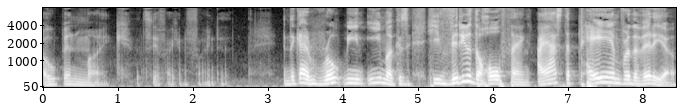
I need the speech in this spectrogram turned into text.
open mic. Let's see if I can find it. And the guy wrote me an email because he videoed the whole thing. I asked to pay him for the video.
